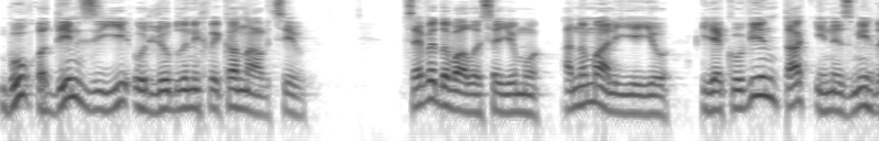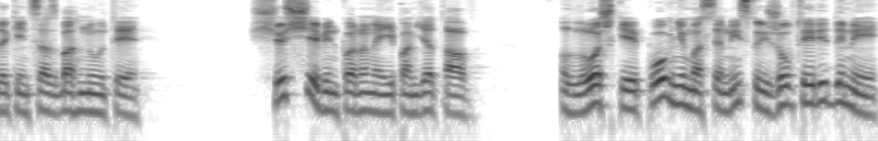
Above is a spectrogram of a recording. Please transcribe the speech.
був один з її улюблених виконавців. Це видавалося йому аномалією, яку він так і не зміг до кінця збагнути. Що ще він про неї пам'ятав? Ложки повні маслянистої жовтої рідини,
